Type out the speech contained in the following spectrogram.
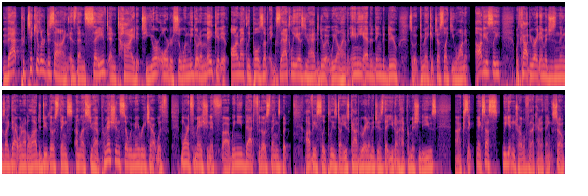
That particular design is then saved and tied to your order. So when we go to make it, it automatically pulls up exactly as you had to do it. We don't have any editing to do, so it can make it just like you want it. Obviously, with copyright images and things like that, we're not allowed to do those things unless you have permission. So we may reach out with more information if uh, we need that for those things. But obviously, please don't use copyright images that you don't have permission to use because uh, it makes us, we get in trouble for that kind of thing. So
